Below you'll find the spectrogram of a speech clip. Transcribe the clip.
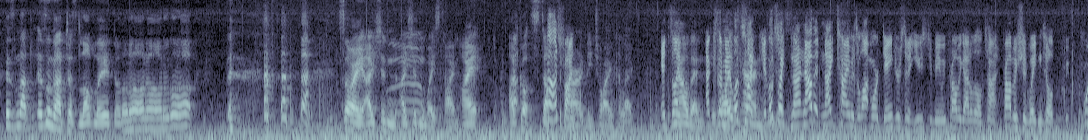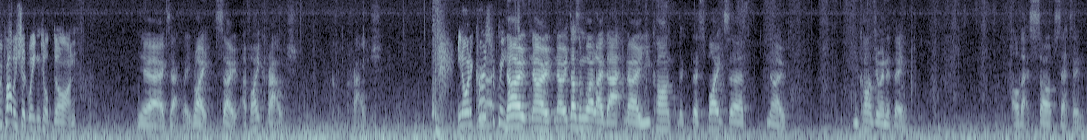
Isn't that, isn't that just lovely? Sorry, I shouldn't, I shouldn't waste time. I, I've got stuff no, to fine. apparently try and collect. It's like now then, because I mean, it I looks like it looks like now that nighttime is a lot more dangerous than it used to be. We probably got a little time. Probably should wait until we probably should wait until dawn. Yeah, exactly. Right. So, if I crouch crouch You know what occurs no. to me? No, no, no, it doesn't work like that. No, you can't. The, the spikes are. No. You can't do anything. Oh, that's so upsetting.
